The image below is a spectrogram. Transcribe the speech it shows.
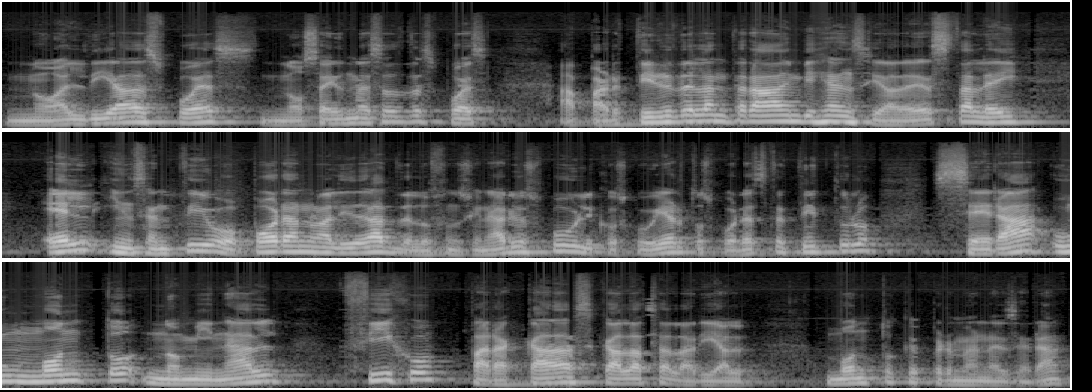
no al día después, no seis meses después, a partir de la entrada en vigencia de esta ley, el incentivo por anualidad de los funcionarios públicos cubiertos por este título será un monto nominal fijo para cada escala salarial, monto que permanecerá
